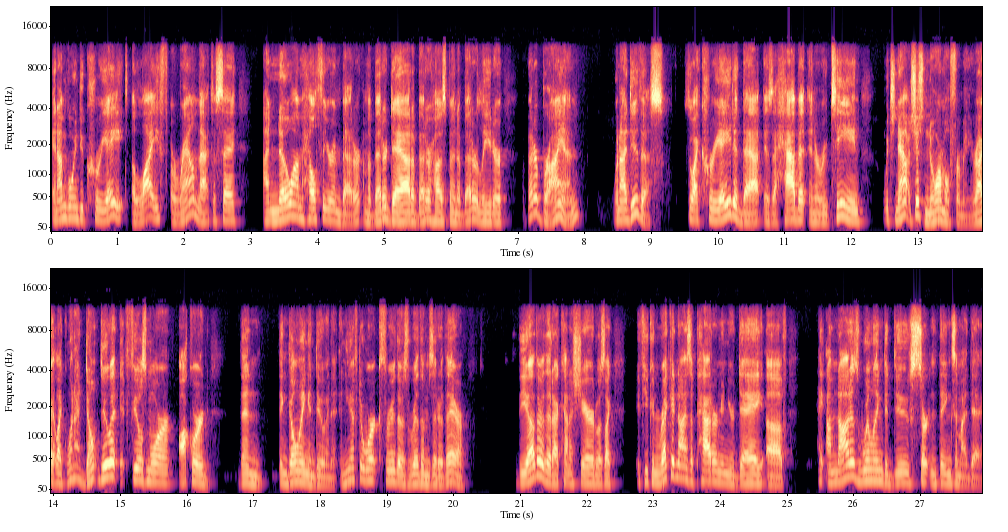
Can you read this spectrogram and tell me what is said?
And I'm going to create a life around that to say, I know I'm healthier and better. I'm a better dad, a better husband, a better leader, a better Brian when I do this. So I created that as a habit and a routine, which now it's just normal for me, right? Like when I don't do it, it feels more awkward than than going and doing it. And you have to work through those rhythms that are there. The other that I kind of shared was like, if you can recognize a pattern in your day of, hey, I'm not as willing to do certain things in my day.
